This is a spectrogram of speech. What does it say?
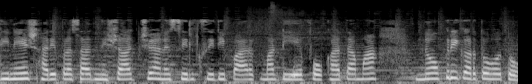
દિનેશ હરિપ્રસાદ નિષાદ છે અને સિલ્ક સિટી પાર્કમાં ટીએફઓ ખાતામાં નોકરી કરતો હતો.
